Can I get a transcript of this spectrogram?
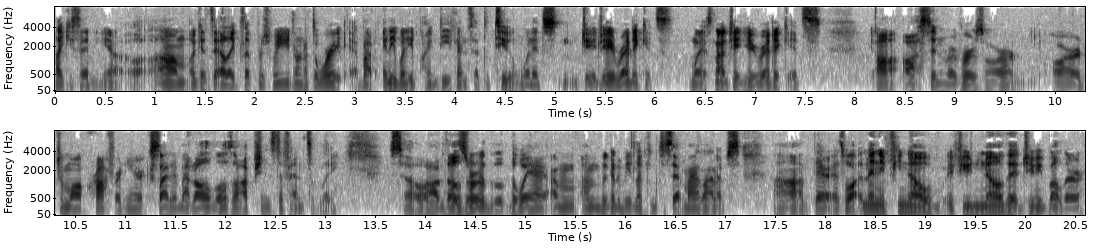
like you said, you know, um, against the LA Clippers, where you don't have to worry about anybody playing defense at the two. When it's JJ Redick, it's when it's not JJ Redick, it's uh, Austin Rivers or or Jamal Crawford, and you're excited about all those options defensively. So uh, those are the, the way I, am I'm, I'm going to be looking to set my lineups uh, there as well. And then if you know if you know that Jimmy Butler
